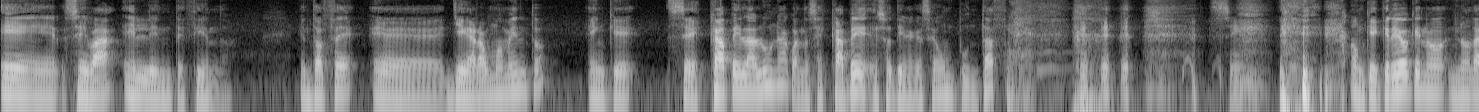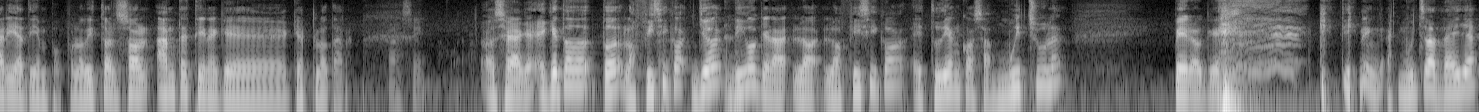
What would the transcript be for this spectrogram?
eh, se va enlenteciendo. Entonces eh, llegará un momento en que se escape la luna, cuando se escape, eso tiene que ser un puntazo. sí. Aunque creo que no, daría tiempo. Por lo visto, el sol antes tiene que, explotar. Ah, sí. O sea, que es que todos los físicos, yo digo que los físicos estudian cosas muy chulas, pero que, que tienen, muchas de ellas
